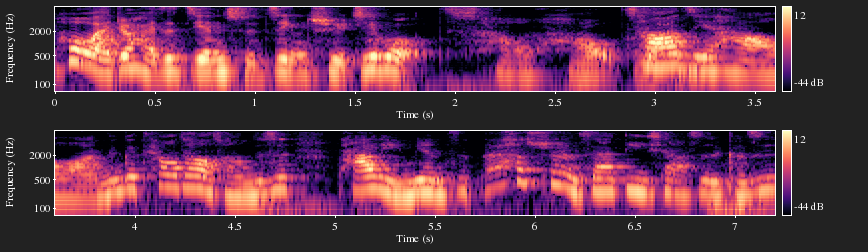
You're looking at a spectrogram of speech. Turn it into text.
后来就还是坚持进去，结果超好玩，超级好玩。那个跳跳床就是它里面，它虽然是在地下室，可是。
